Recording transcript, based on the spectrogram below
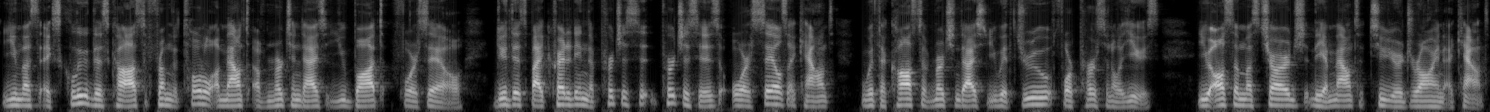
you must exclude this cost from the total amount of merchandise you bought for sale. Do this by crediting the purchase, purchases or sales account with the cost of merchandise you withdrew for personal use. You also must charge the amount to your drawing account.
